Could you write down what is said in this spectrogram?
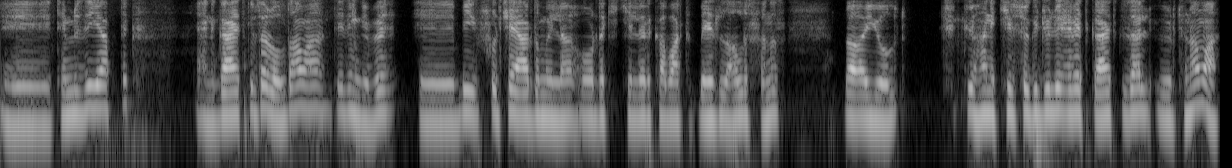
e, temizliği yaptık. Yani gayet güzel oldu ama dediğim gibi e, bir fırça yardımıyla oradaki kirleri kabartıp bezle alırsanız daha iyi olur. Çünkü hani kir sökücülüğü evet gayet güzel ürtün ama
